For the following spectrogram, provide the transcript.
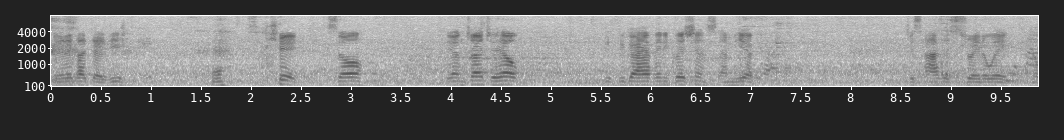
เลยได้เข้าใจพี่ Okay so yeah I'm trying to help if you guys have any questions I'm here just ask it straight away no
